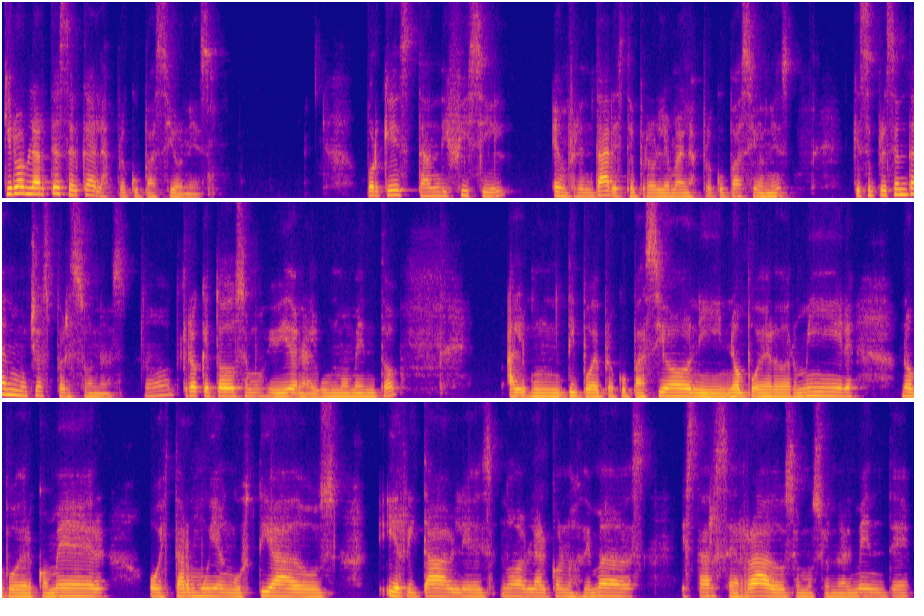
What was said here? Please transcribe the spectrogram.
Quiero hablarte acerca de las preocupaciones. ¿Por qué es tan difícil enfrentar este problema de las preocupaciones que se presenta en muchas personas? Creo que todos hemos vivido en algún momento algún tipo de preocupación y no poder dormir, no poder comer o estar muy angustiados, irritables, no hablar con los demás, estar cerrados emocionalmente.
